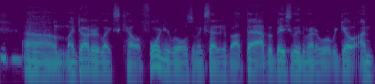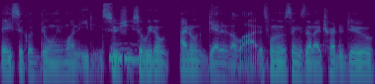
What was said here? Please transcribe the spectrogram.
Mhm. Um, my daughter likes California rolls. I'm excited about that. But basically, no matter where we go, I'm basically the only one eating sushi. So Mm. we don't I don't get it a lot. It's one of those things that I try to do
